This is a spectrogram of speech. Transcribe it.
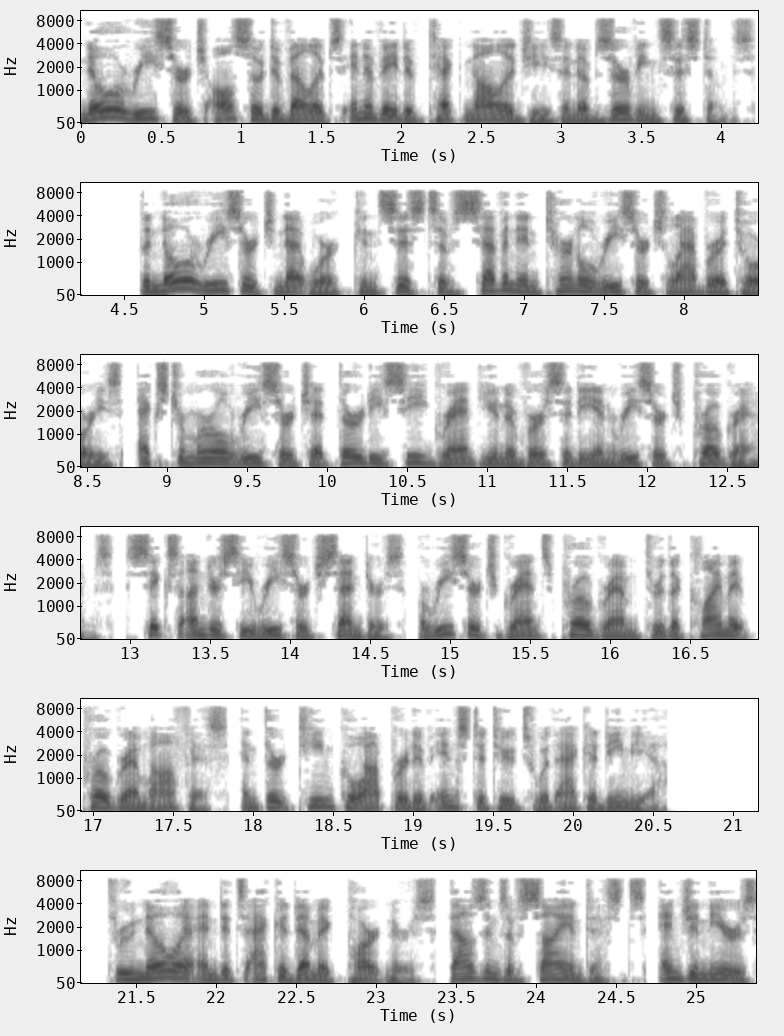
NOAA research also develops innovative technologies and observing systems. The NOAA Research Network consists of seven internal research laboratories, extramural research at 30 Sea Grant University and research programs, six undersea research centers, a research grants program through the Climate Program Office, and 13 cooperative institutes with academia. Through NOAA and its academic partners, thousands of scientists, engineers,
